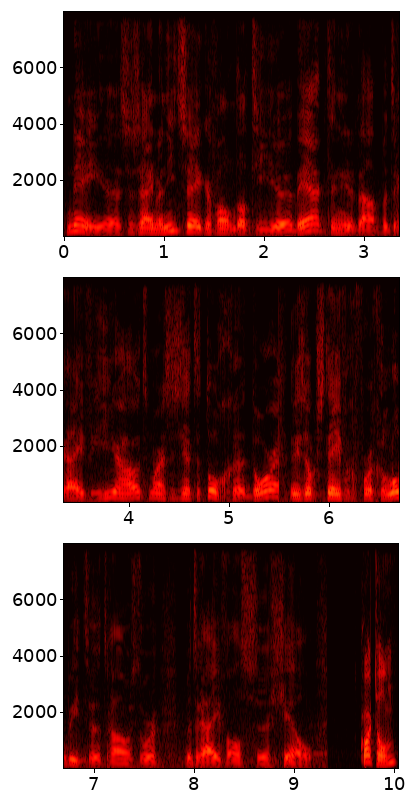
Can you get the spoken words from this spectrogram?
Nee, eh, ze zijn er niet zeker van dat die eh, werkt en inderdaad bedrijven hier houdt, maar ze zetten toch eh, door. Er is ook stevig voor gelobbyd trouwens door bedrijven als Shell. Kortom,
